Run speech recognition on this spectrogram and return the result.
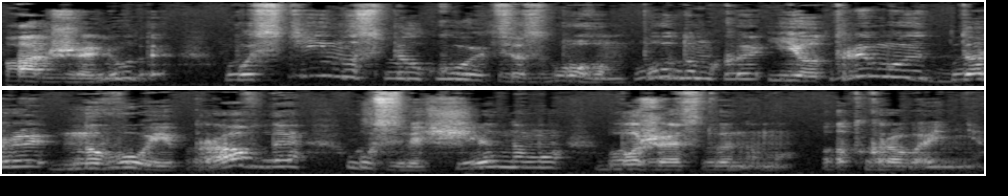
Адже люди постійно спілкуються з Богом подумки і отримують дари нової правди у священному божественному откровенні.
